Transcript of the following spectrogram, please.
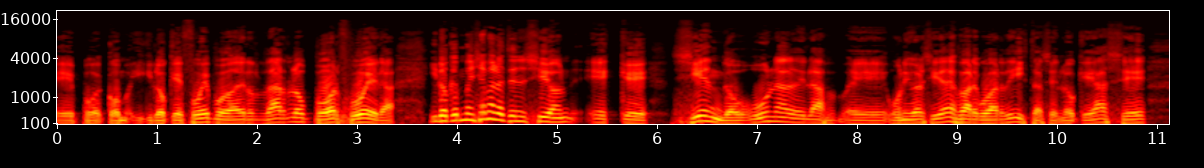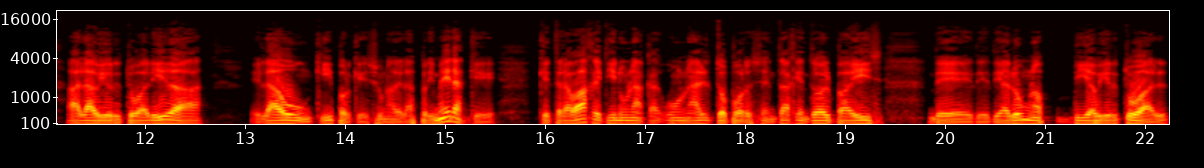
Eh, y lo que fue poder darlo por fuera. Y lo que me llama la atención es que siendo una de las eh, universidades vanguardistas en lo que hace a la virtualidad, la UNCI, porque es una de las primeras que, que trabaja y tiene un alto porcentaje en todo el país de, de, alumnos vía virtual,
